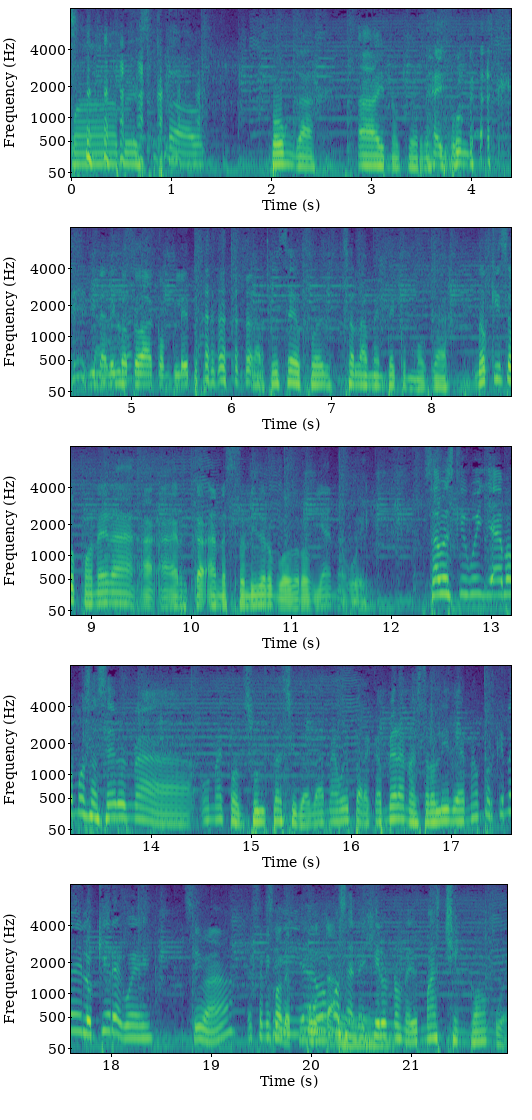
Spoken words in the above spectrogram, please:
mames, cabrón. Ponga. Ay, no, qué horror. Ay, ponga. Y la dejo toda completa. La puse fue solamente como gag. No quiso poner a, a, a a nuestro líder bodroviano, güey. ¿Sabes qué, güey? Ya vamos a hacer una, una consulta ciudadana, güey, para cambiar a nuestro líder, ¿no? Porque nadie lo quiere, güey. Sí, va. Es un hijo Sí, de ya puta. vamos a elegir uno más chingón, güey.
